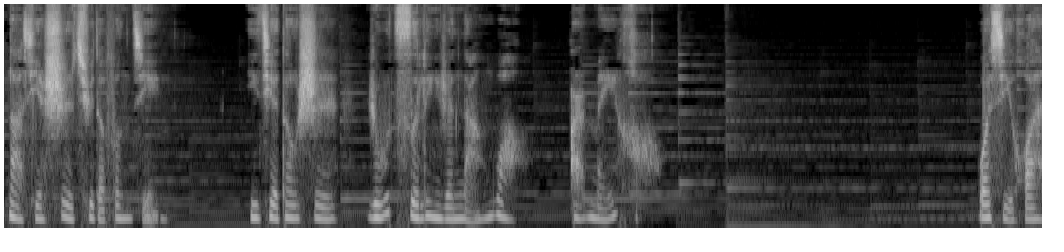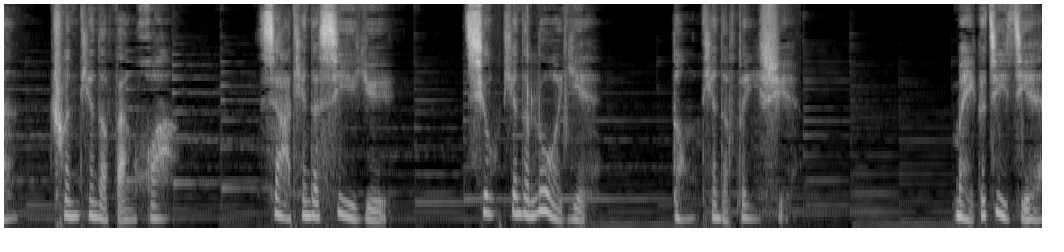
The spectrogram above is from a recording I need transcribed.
那些逝去的风景，一切都是如此令人难忘而美好。我喜欢春天的繁花，夏天的细雨。秋天的落叶，冬天的飞雪，每个季节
